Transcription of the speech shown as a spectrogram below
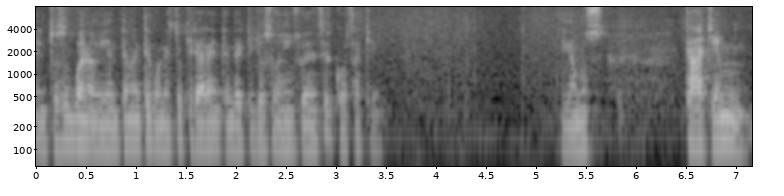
Entonces, bueno, evidentemente con esto quiere dar a entender que yo soy un influencer, cosa que digamos, cada quien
